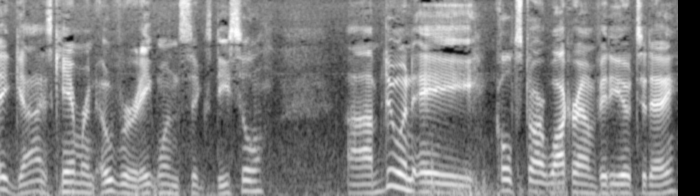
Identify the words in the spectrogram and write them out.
Hey guys, Cameron over at 816 Diesel. I'm doing a cold start walk around video today.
